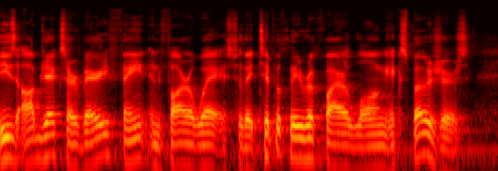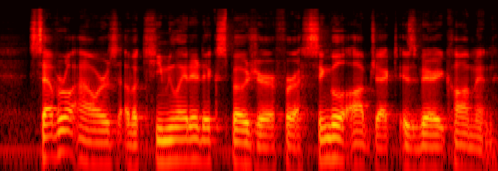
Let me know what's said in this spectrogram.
These objects are very faint and far away, so they typically require long exposures. Several hours of accumulated exposure for a single object is very common.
